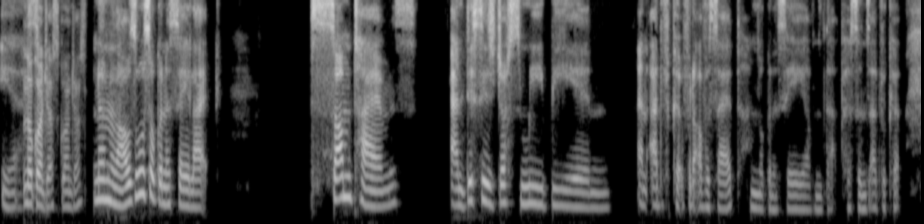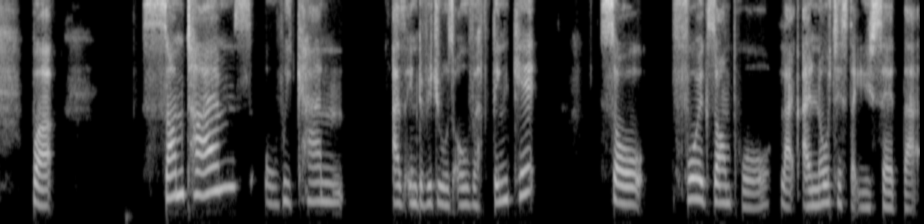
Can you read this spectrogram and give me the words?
Yeah. no, go on, Jas, go on, Jas. No, no, no. I was also going to say, like, sometimes, and this is just me being an advocate for the other side. I'm not going to say I'm that person's advocate, but sometimes we can, as individuals, overthink it. So, for example, like, I noticed that you said that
